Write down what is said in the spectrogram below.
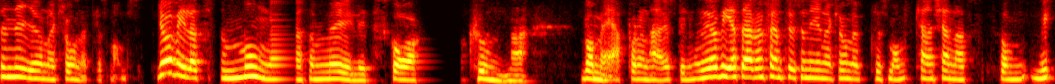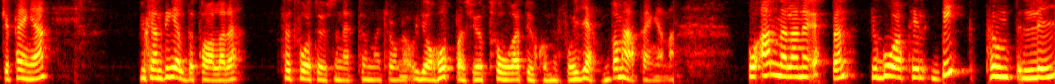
5 900 kronor plus moms. Jag vill att så många som möjligt ska kunna vara med på den här utbildningen. Och jag vet även 5 900 kronor plus moms kan kännas som mycket pengar. Du kan delbetala det för 2100 kronor och jag hoppas och tror att du kommer få igen de här pengarna. Och anmälan är öppen. Du går till bit.ly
